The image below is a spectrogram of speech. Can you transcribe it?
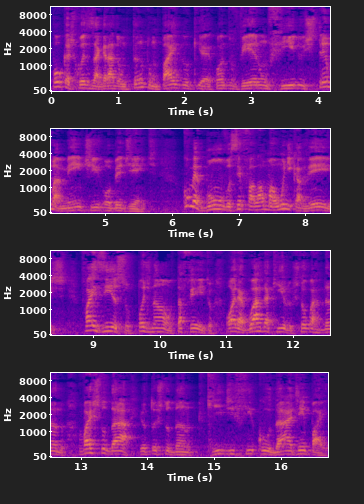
Poucas coisas agradam tanto um pai do que quanto ver um filho extremamente obediente. Como é bom você falar uma única vez, faz isso, pois não, tá feito. Olha, guarda aquilo, estou guardando. Vai estudar, eu estou estudando. Que dificuldade, hein, pai?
